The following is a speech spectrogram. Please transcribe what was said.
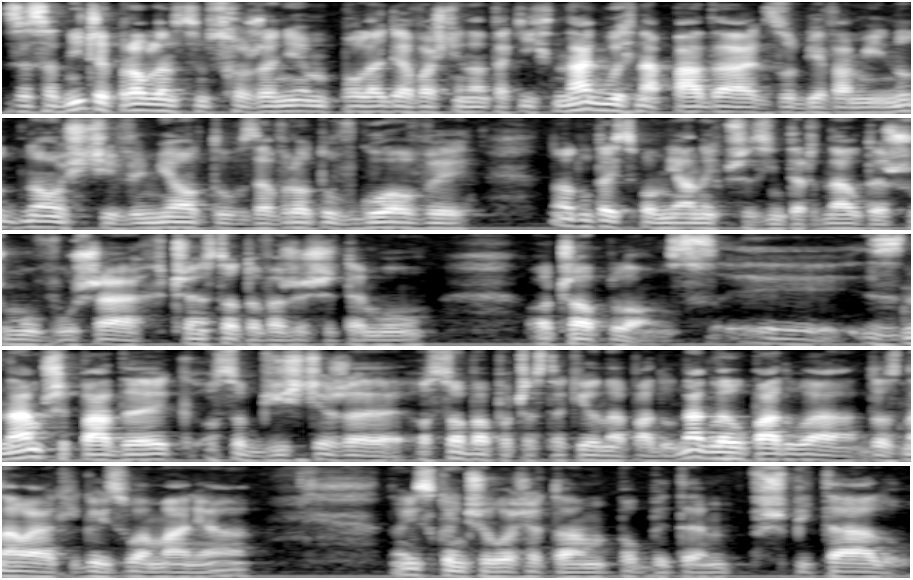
Zasadniczy problem z tym schorzeniem polega właśnie na takich nagłych napadach z objawami nudności, wymiotów, zawrotów głowy, no tutaj wspomnianych przez internautę szumów w uszach, często towarzyszy temu oczopląs. Znam przypadek osobiście, że osoba podczas takiego napadu nagle upadła, doznała jakiegoś złamania, no i skończyło się tam pobytem w szpitalu.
